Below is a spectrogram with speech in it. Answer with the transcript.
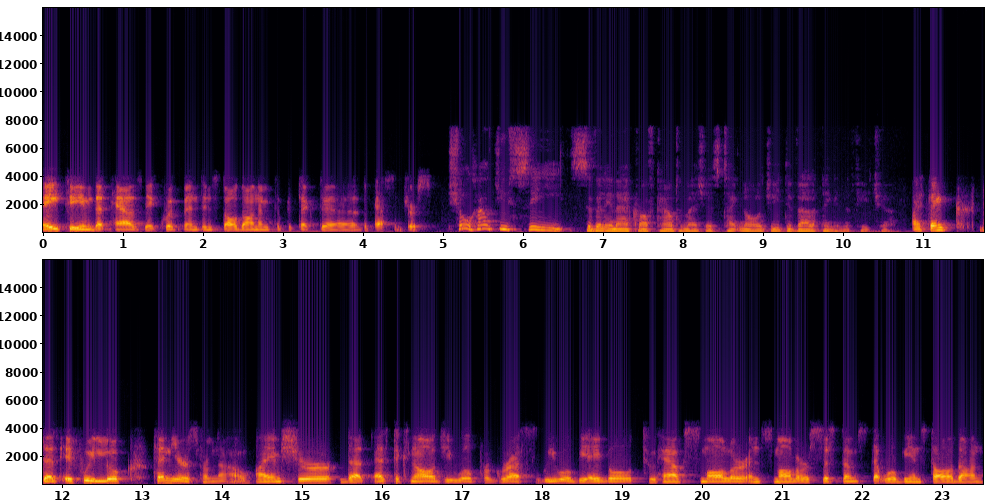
A team that has the equipment installed on them to protect uh, the passengers. Shaul, how do you see civilian aircraft countermeasures technology developing in the future? I think that if we look 10 years from now, I am sure that as technology will progress, we will be able to have smaller and smaller systems that will be installed on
